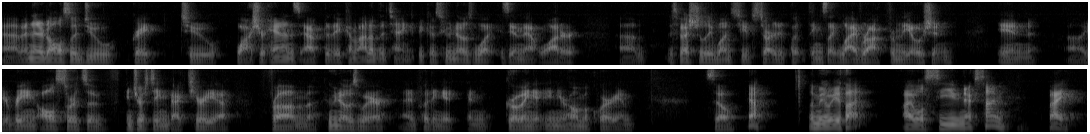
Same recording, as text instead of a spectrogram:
Um, and then it'll also do great to wash your hands after they come out of the tank because who knows what is in that water, um, especially once you've started to put things like live rock from the ocean in. Uh, you're bringing all sorts of interesting bacteria from who knows where and putting it and growing it in your home aquarium. So yeah, let me know what you thought. I will see you next time. Bye.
